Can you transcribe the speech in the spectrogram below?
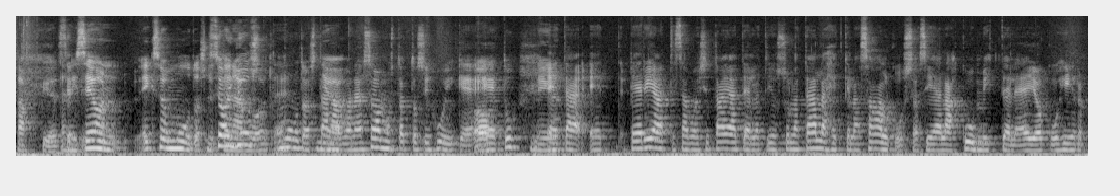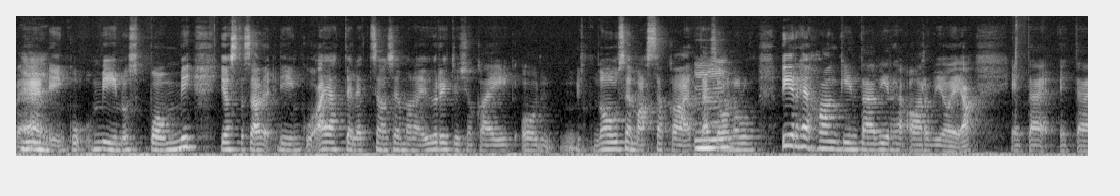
tappioita. Se, niin se on, eikö se ole muutos nyt se tänä on just vuoteen? muutos tänä Joo. vuonna ja se on musta tosi huikea oh, etu. Niin. Että, et periaatteessa voisit ajatella, että jos sulla tällä hetkellä salkussa siellä kummittelee joku hirveä mm. niin kuin miinuspommi, josta sä niin kuin ajattelet, että se on semmoinen yritys, joka ei ole nyt nousemassakaan, että mm. se on ollut virhehankinta ja virhearvio ja että, että,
